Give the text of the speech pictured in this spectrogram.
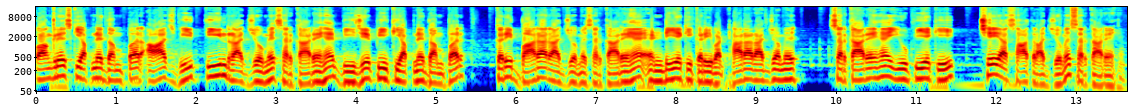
कांग्रेस की अपने दम पर आज भी तीन राज्यों में सरकारें हैं। बीजेपी की अपने दम पर करीब 12 राज्यों में सरकारें हैं। एनडीए की करीब 18 राज्यों में सरकारें हैं। यूपीए की छह या सात राज्यों में सरकारें हैं।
